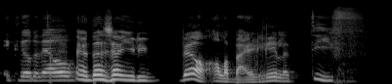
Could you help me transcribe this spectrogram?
Ik wilde wel. En dan zijn jullie wel allebei relatief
